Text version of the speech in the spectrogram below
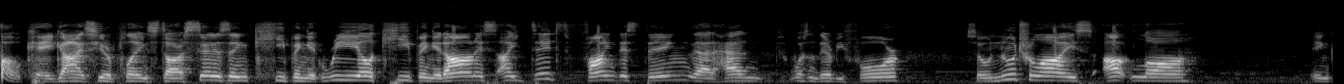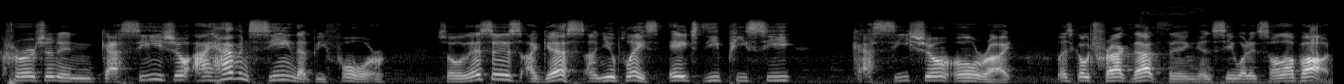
Okay guys, here playing Star Citizen, keeping it real, keeping it honest. I did find this thing that hadn't wasn't there before. So neutralize outlaw incursion in Gassijo. I haven't seen that before. So this is, I guess, a new place. HDPC Gassijo. Alright. Let's go track that thing and see what it's all about.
